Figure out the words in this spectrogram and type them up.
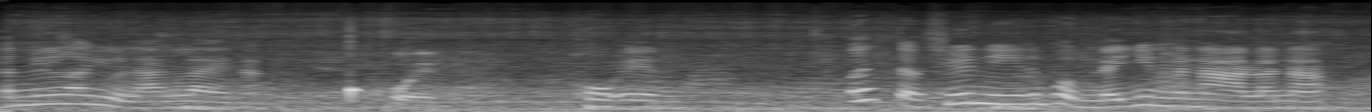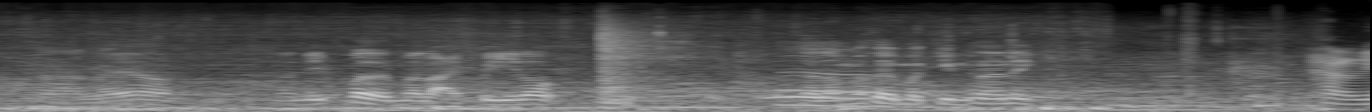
อันนี้เราอยู่ร้านอะไรนะ โคเอ็นโคเอ็น เอ้ยแต่ชื่อนี้ผมได้ยินมานานแล้วนะนานแล้ว อันนี้เปิดมาหลายปีแล้ว แต่เราไม่เคยมากินเท่านั้นเองทะเล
